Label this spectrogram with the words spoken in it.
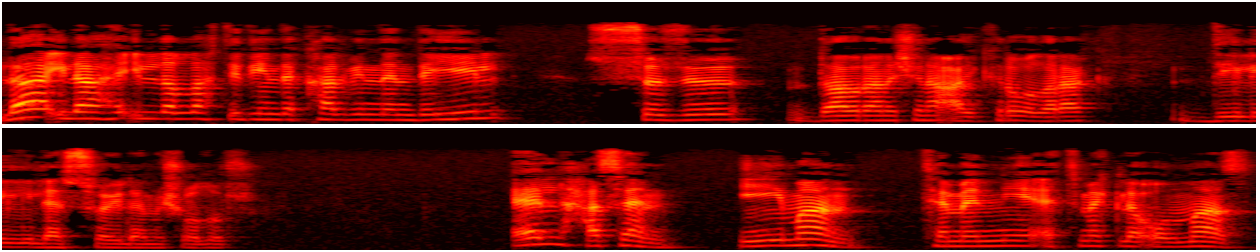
la ilahe illallah dediğinde kalbinden değil, sözü davranışına aykırı olarak diliyle söylemiş olur. El Hasen, iman temenni etmekle olmaz.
